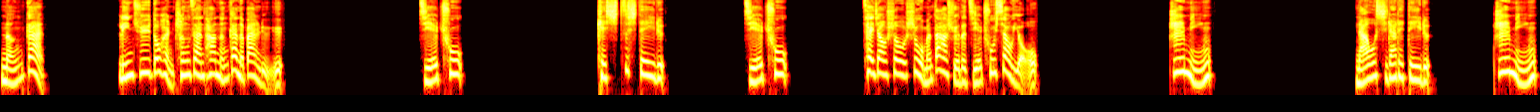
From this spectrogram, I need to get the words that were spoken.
能干。邻居都很称赞他能干的伴侣。杰出傑杰出。蔡教授是我们大学的杰出校友。知名知名。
